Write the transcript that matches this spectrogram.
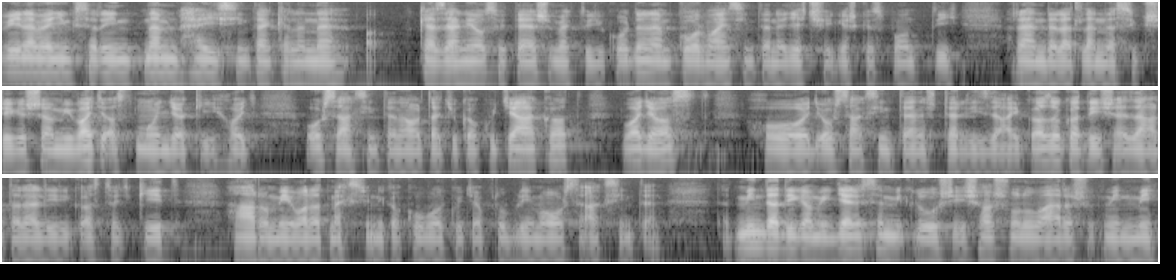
Véleményünk szerint nem helyi szinten kellene kezelni az, hogy teljesen meg tudjuk oldani, hanem kormány szinten egy egységes központi rendelet lenne szükséges, ami vagy azt mondja ki, hogy országszinten altatjuk a kutyákat, vagy azt, hogy országszinten sterilizáljuk azokat, és ezáltal elérjük azt, hogy két-három év alatt megszűnik a kóborkutya probléma országszinten. Tehát mindaddig, amíg Gyerszem Miklós és hasonló városok, mint mi,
